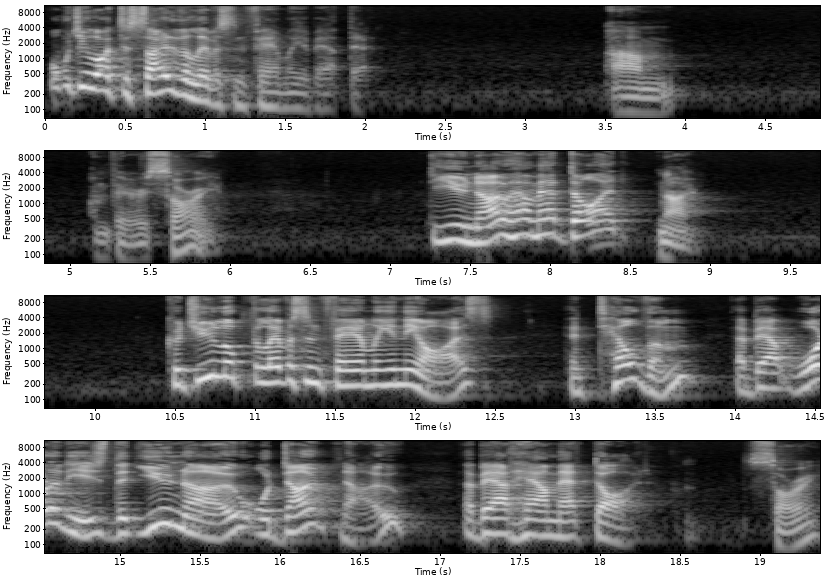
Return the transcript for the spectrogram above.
What would you like to say to the Leveson family about that? Um, I'm very sorry. Do you know how Matt died? No. Could you look the Leveson family in the eyes and tell them about what it is that you know or don't know about how Matt died? Sorry?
